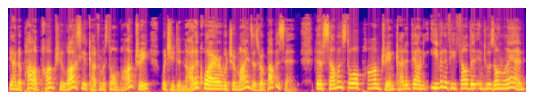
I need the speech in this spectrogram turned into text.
behind a pile of palm tree logs he had cut from a stolen palm tree, which he did not acquire, which reminds us, what Papa said, that if someone stole a palm tree and cut it down, even if he felled it into his own land,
